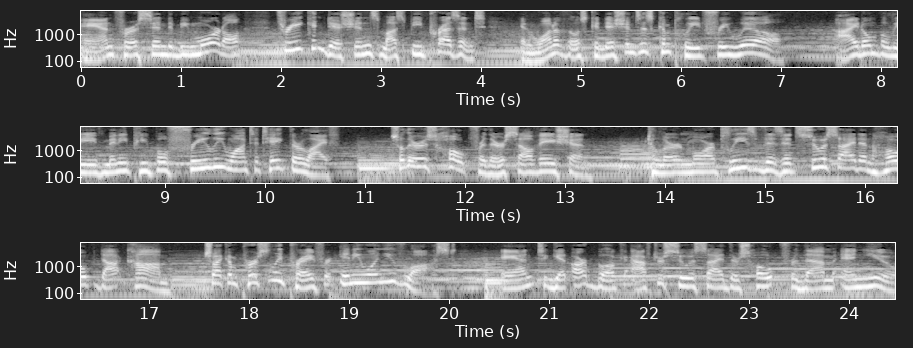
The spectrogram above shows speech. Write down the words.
And for a sin to be mortal, three conditions must be present and one of those conditions is complete free will. I don't believe many people freely want to take their life, so there is hope for their salvation. To learn more, please visit suicideandhope.com so I can personally pray for anyone you've lost. And to get our book, After Suicide, There's Hope for Them and You,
